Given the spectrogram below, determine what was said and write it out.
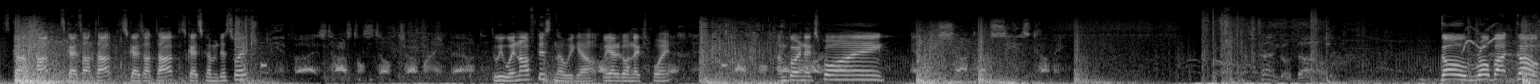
This guy on top. This guy's on top. This guy's on top. This guy's coming this way. Be advised. advised. Hostile stealth chopper inbound. Do we win off this? No, we got. We gotta go next point. I'm going next point. Enemy shock RC is coming. Tango down. Go, robot, go.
